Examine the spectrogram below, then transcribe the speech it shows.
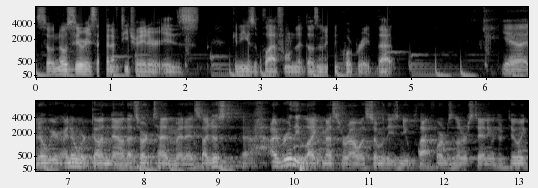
So no serious NFT trader is going to use a platform that doesn't incorporate that. Yeah, I know we're I know we're done now. That's our ten minutes. I just I really like messing around with some of these new platforms and understanding what they're doing,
